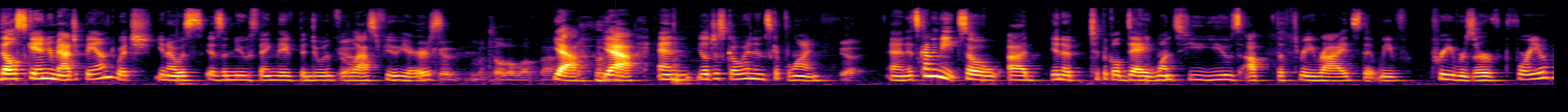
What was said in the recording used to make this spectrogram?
they'll scan your magic band, which you know is is a new thing they've been doing for the last few years. Good. Matilda loved that. Yeah, yeah, and you'll just go in and skip the line. Yeah. and it's kind of neat. So, uh, in a typical day, once you use up the three rides that we've pre-reserved for you,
